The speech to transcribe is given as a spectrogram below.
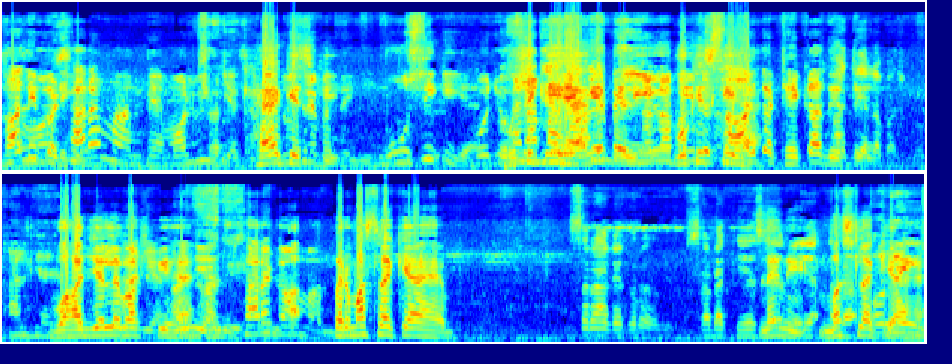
खाली पड़ी सारा मानते हैं मौलवी की है किसकी? वो उसी की है। वो जो उसी की है। पे ली हुई वो किसकी है। का ठेका देते हैं। वो हाजी अल्लाह बख्श की है। हाँ। सारा गाँव पर मसला क्या है? सर आगे करो सारा केस नहीं नहीं मसला क्या है?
